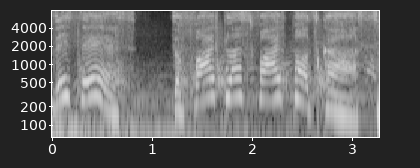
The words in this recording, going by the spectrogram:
This is the 5 Plus 5 Podcast.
